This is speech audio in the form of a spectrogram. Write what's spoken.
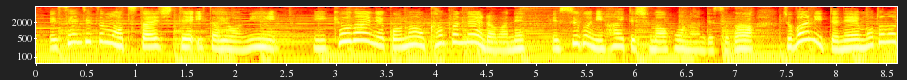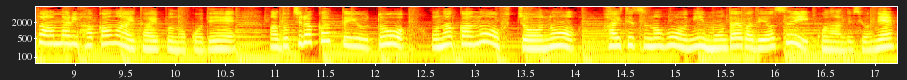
先日もお伝えしていたように兄弟猫のカンパネーラはねすぐに吐いてしまう方なんですがジョバンニってねもともとあんまり吐かないタイプの子で、まあ、どちらかっていうとお腹の不調の排泄の方に問題が出やすい子なんですよね。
